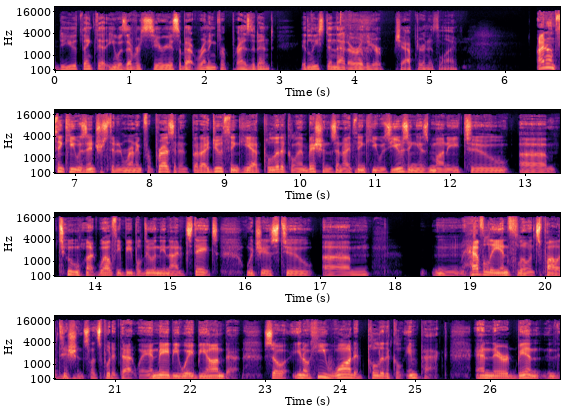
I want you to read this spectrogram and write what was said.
Do you think that he was ever serious about running for president? At least in that earlier chapter in his life. I don't think he was interested in running for president, but I do think he had political ambitions, and I think he was using his money to um, do what wealthy people do in the United States, which is to um, mm, heavily influence politicians. Let's put it that way, and maybe way beyond that. So you know, he wanted political impact, and there had been,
